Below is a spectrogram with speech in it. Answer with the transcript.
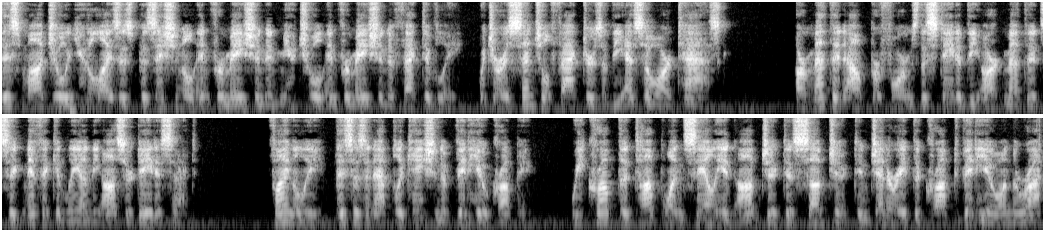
This module utilizes positional information and mutual information effectively, which are essential factors of the SOR task. Our method outperforms the state-of-the-art method significantly on the OSR dataset. Finally, this is an application of video cropping. We crop the top one salient object as subject and generate the cropped video on the right.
